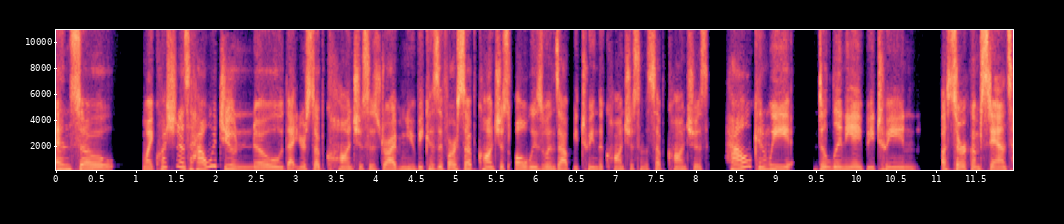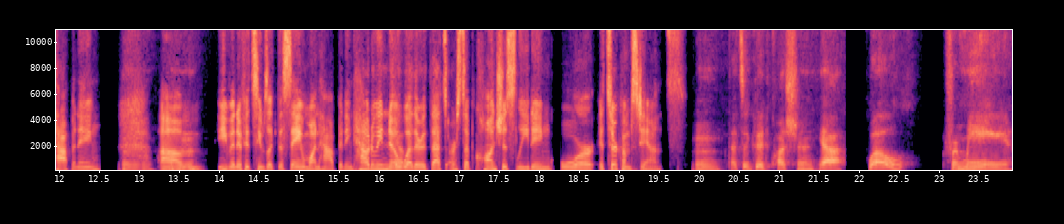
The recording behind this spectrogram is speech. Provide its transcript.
And so, yeah. My question is, how would you know that your subconscious is driving you? Because if our subconscious always wins out between the conscious and the subconscious, how can we delineate between a circumstance happening mm-hmm. Um, mm-hmm. even if it seems like the same one happening how do we know yep. whether that's our subconscious leading or it's circumstance mm, that's a good question yeah well for me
